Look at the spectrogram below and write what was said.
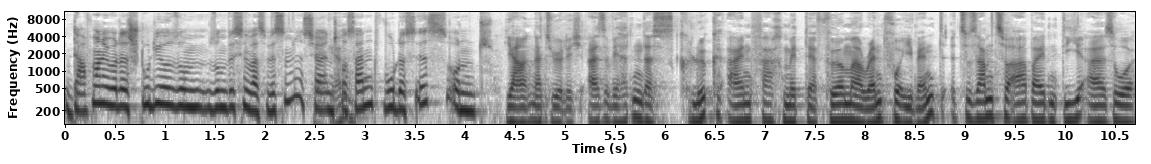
Darf man über das Studio so, so ein bisschen was wissen? Ist ja, ja interessant, wo das ist und. Ja, natürlich. Also wir hatten das Glück, einfach mit der Firma Rent for Event zusammenzuarbeiten, die also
